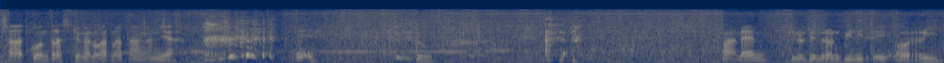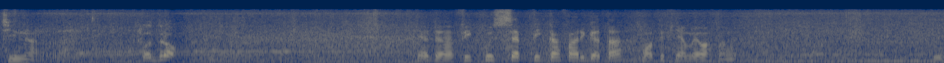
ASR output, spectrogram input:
Sangat kontras dengan warna tangan ya. Eh, eh. tuh. Panen philodendron bilite original. Kodrok. Ini ada Ficus septica variegata, motifnya mewah banget. Tuh.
